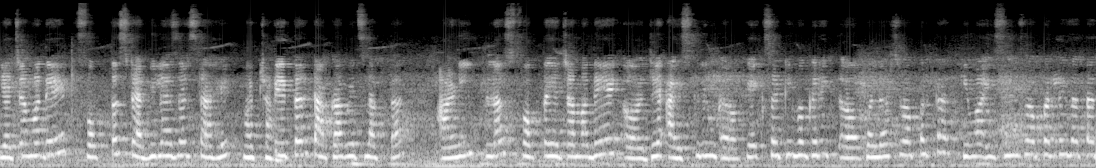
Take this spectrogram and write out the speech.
याच्यामध्ये फक्त स्टॅबिलायझर्स आहेत. अच्छा. ते तर टाकावेच लागतात. आणि प्लस फक्त ह्याच्यामध्ये अ, जे आईस्क्रीम केकसाठी वगैरे कलर्स वापरतात किंवा इसेन्स वापरले जातात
